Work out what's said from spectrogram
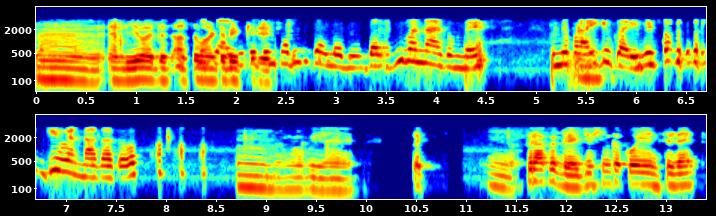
Hmm, and you are just also want to be तो तुम creative. कभी भी कर लोगे दर्जी बनना है तुमने तुमने पढ़ाई क्यों करी फिर तो दर्जी बनना था तो Hmm, वो भी है. हम्म, फिर आपके ग्रेजुएशन का कोई इंसिडेंट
